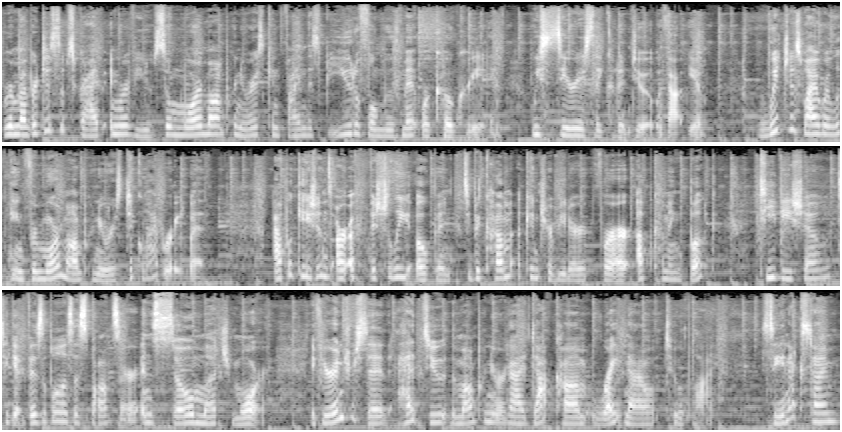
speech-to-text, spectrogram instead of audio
Remember to subscribe and review so more mompreneurs can find this beautiful movement we're co-creating. We seriously couldn't do it without you. Which is why we're looking for more mompreneurs to collaborate with. Applications are officially open to become a contributor for our upcoming book TV show, to get visible as a sponsor, and so much more. If you're interested, head to themompreneurguide.com right now to apply. See you next time.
